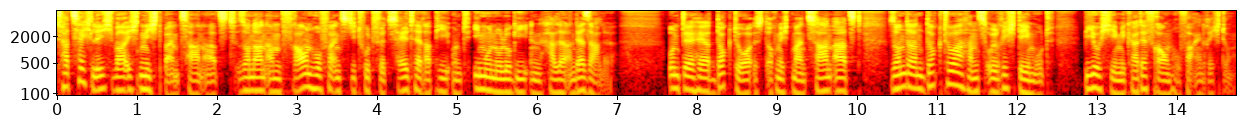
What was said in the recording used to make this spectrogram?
Tatsächlich war ich nicht beim Zahnarzt, sondern am Fraunhofer Institut für Zelltherapie und Immunologie in Halle an der Saale. Und der Herr Doktor ist auch nicht mein Zahnarzt, sondern Dr. Hans-Ulrich Demuth, Biochemiker der Fraunhofer Einrichtung.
